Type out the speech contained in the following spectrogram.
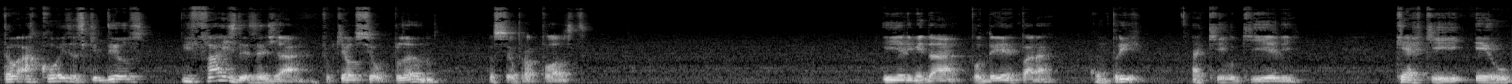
Então há coisas que Deus me faz desejar, porque é o seu plano, o seu propósito e Ele me dá poder para cumprir aquilo que Ele quer que eu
